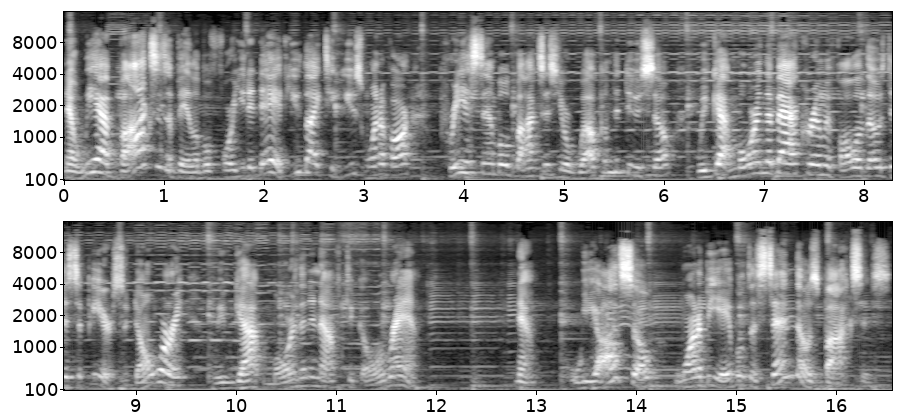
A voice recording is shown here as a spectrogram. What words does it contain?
Now, we have boxes available for you today. If you'd like to use one of our pre assembled boxes, you're welcome to do so. We've got more in the back room if all of those disappear. So don't worry, we've got more than enough to go around. Now, we also want to be able to send those boxes.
